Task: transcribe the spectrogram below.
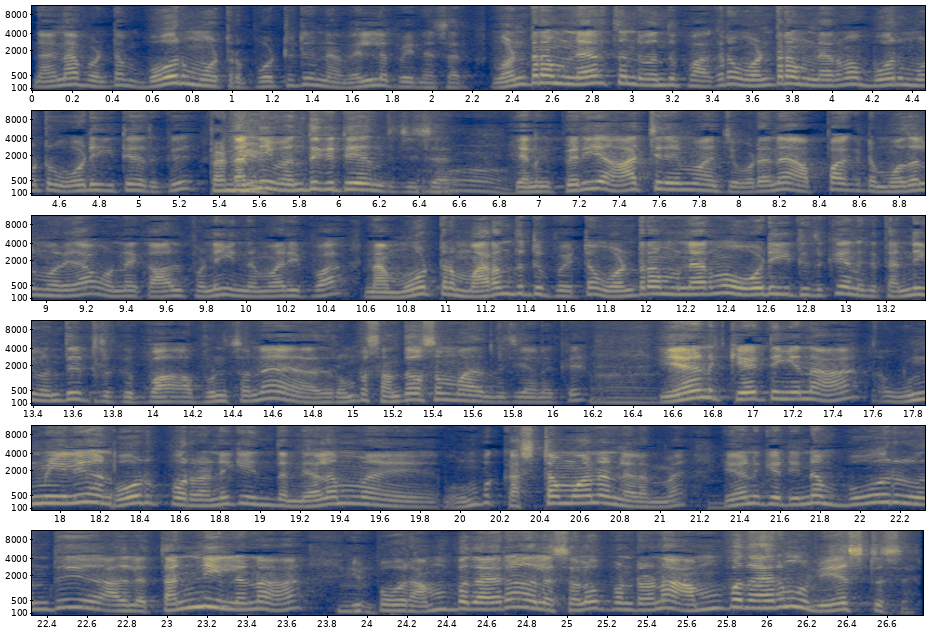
நான் என்ன பண்ணிட்டேன் போர் மோட்டர் போட்டுட்டு நான் வெளில போயிட்டேன் சார். ஒன்றரை மணி நேரத்துல வந்து பாக்குறேன் ஒன்றரை மணி நேரமா போர் மோட்டர் ஓடிக்கிட்டே இருக்கு. தண்ணி. வந்துகிட்டே இருந்துச்சு சார். எனக்கு பெரிய ஆச்சரியமா இருந்துச்சு உடனே அப்பா கிட்ட முதல் முறையா உடனே கால் பண்ணி இந்த மாதிரிப்பா நான் மோட்டரை மறந்துட்டு போயிட்டேன் ஒன்றரை மணி நேரமா ஓடிக்கிட்டு இருக்கு எனக்கு தண்ணி வந்துட்டு இருக்குப்பா அப்படின்னு சொன்னேன். அது ரொம்ப சந்தோஷமா இருந்துச்சு எனக்கு. ஏன்னு கேட்டீங்கன்னா உண்மையிலேயே போர் போற அன்னைக்கு இந்த நிலைமை ரொம்ப கஷ்டமான நிலைமை. ஏன்னு கேட்டீங்கன்னா போர் வந்து அதுல தண்ணி இல்லைன்னா இப்போ ஒரு ஐம்பதாயிரம் அதுல செலவு பண்றோம்னா ஐம்பதாயிரமும் வேஸ்ட் சார்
